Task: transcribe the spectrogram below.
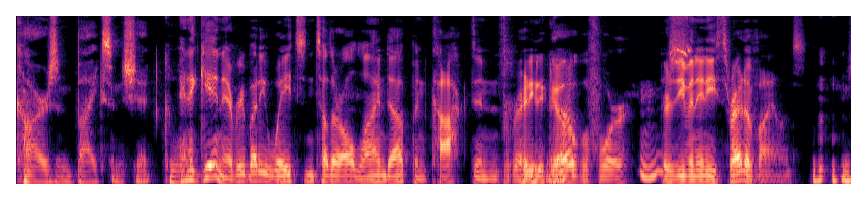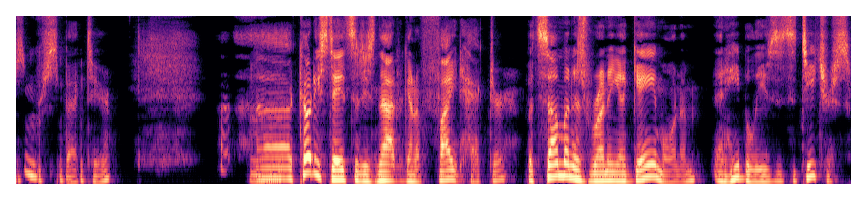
cars and bikes and shit. Cool. And again, everybody waits until they're all lined up and cocked and ready to go Yep. before there's even any threat of violence. There's some respect here. Uh, Cody states that he's not going to fight Hector, but someone is running a game on him, and he believes it's the teachers.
